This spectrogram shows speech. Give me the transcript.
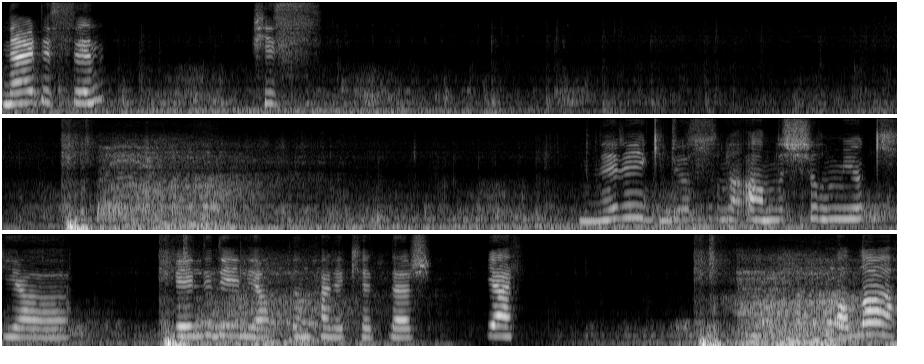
Neredesin? Pis. Nereye gidiyorsun anlaşılmıyor ki ya. Belli değil yaptığın hareketler. Gel. Allah.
